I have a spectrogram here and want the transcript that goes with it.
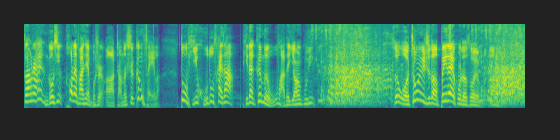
当时还很高兴，后来发现不是啊，长得是更肥了。肚皮弧度太大，皮带根本无法在腰上固定，所以我终于知道背带裤的作用了啊！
